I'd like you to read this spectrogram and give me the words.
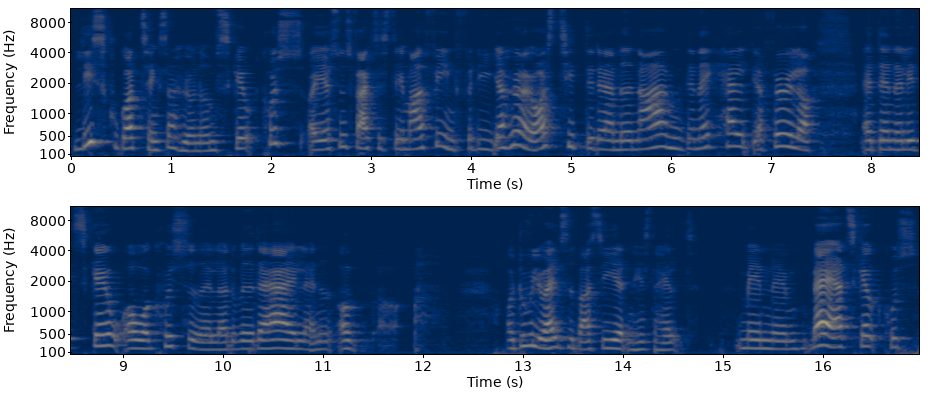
Lis kunne godt tænke sig at høre noget om skævt kryds, og jeg synes faktisk, det er meget fint, fordi jeg hører jo også tit det der med, nej, men den er ikke halvt, jeg føler, at den er lidt skæv over krydset, eller du ved, der er et eller andet. Og, og, og du vil jo altid bare sige, at den hest er halvt. Men øh, hvad er et skævt kryds?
